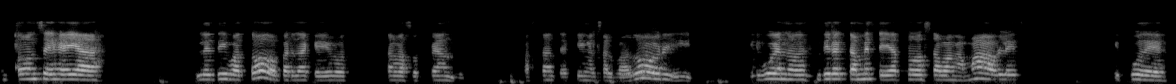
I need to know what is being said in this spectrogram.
entonces ella les dijo a todos, ¿verdad? Que yo estaba surfeando bastante aquí en El Salvador y y bueno, directamente ya todos estaban amables y pude,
